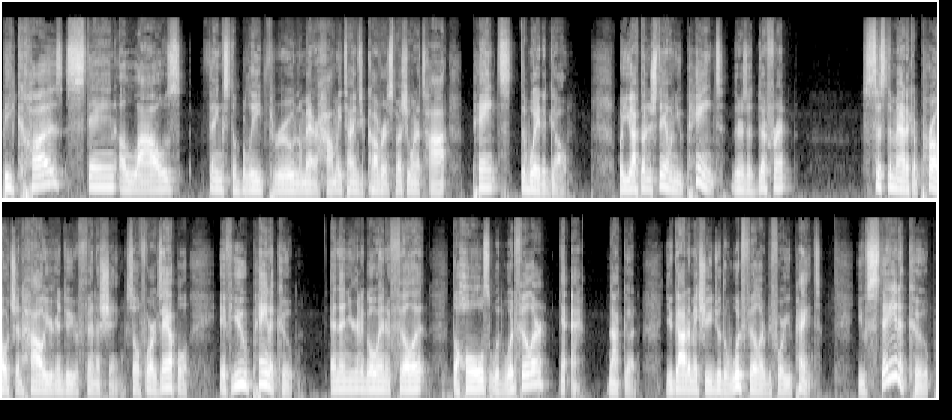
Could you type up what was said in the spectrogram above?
because stain allows things to bleed through no matter how many times you cover it, especially when it's hot, paint's the way to go. But you have to understand when you paint, there's a different systematic approach and how you're going to do your finishing. So, for example, if you paint a coop and then you're going to go in and fill it, the holes with wood filler, not good. You got to make sure you do the wood filler before you paint. You stain a coop,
